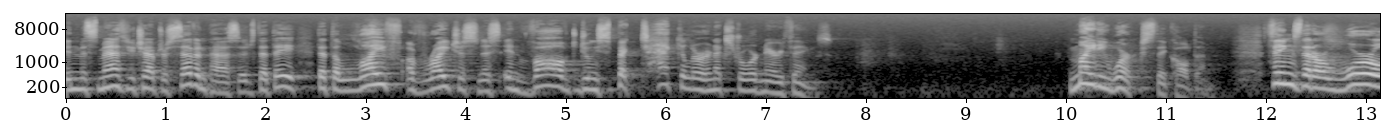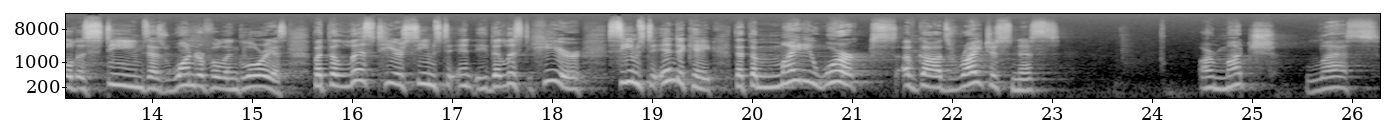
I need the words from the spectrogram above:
in this Matthew chapter 7 passage that, they, that the life of righteousness involved doing spectacular and extraordinary things. Mighty works, they called them. Things that our world esteems as wonderful and glorious. But the list here seems to in, the list here seems to indicate that the mighty works of God's righteousness are much less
